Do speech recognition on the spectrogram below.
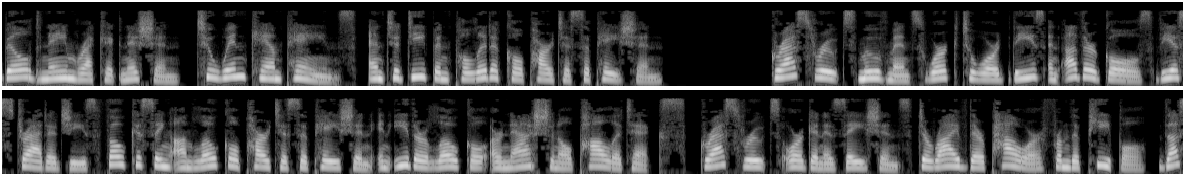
build name recognition, to win campaigns, and to deepen political participation. Grassroots movements work toward these and other goals via strategies focusing on local participation in either local or national politics. Grassroots organizations derive their power from the people, thus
